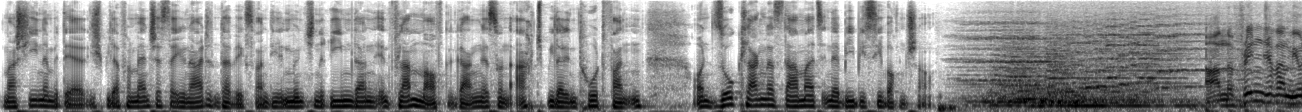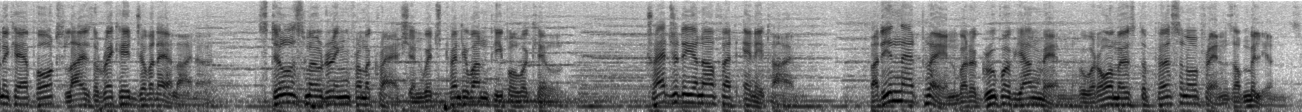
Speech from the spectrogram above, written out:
Maschine, mit der die Spieler von Manchester United unterwegs waren, die in München Riem dann in Flammen aufgegangen ist und acht Spieler den Tod fanden. Und so klang das damals in der BBC Wochenschau. On the fringe of a Munich airport lies the wreckage of an airliner, still smoldering from a crash in which 21 people were killed. Tragedy enough at any time. But in that plane were a group of young men who were almost the personal friends of millions.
